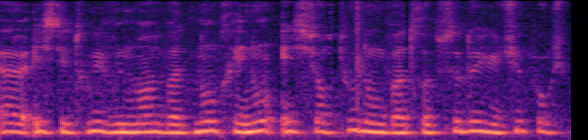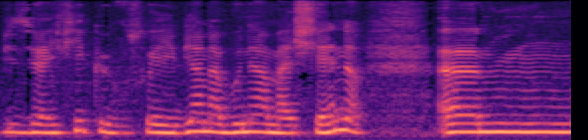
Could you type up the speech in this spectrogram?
Euh, et c'est tout, il vous demande votre nom, prénom et surtout donc votre pseudo YouTube pour que je puisse vérifier que vous soyez bien abonné à ma chaîne. Euh,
